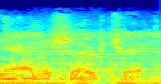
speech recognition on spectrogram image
You have a safe trip.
